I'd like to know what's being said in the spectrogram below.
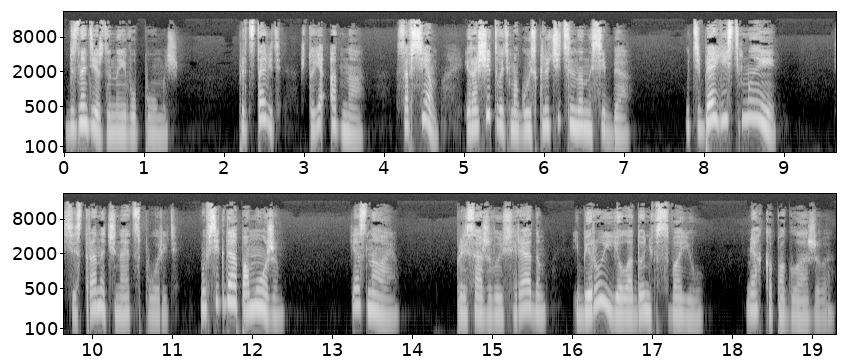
без надежды на его помощь. Представить, что я одна, совсем, и рассчитывать могу исключительно на себя. У тебя есть мы. Сестра начинает спорить. Мы всегда поможем. Я знаю. Присаживаюсь рядом и беру ее ладонь в свою, мягко поглаживая.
